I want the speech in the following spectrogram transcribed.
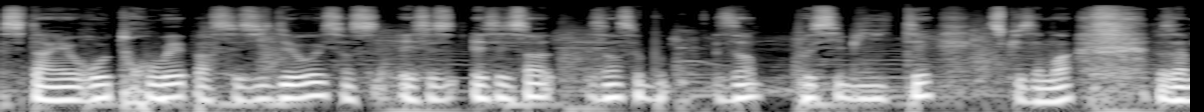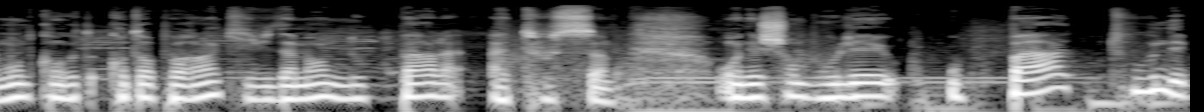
C'est un héros troué par ses idéaux et ses, impossibilités, excusez-moi, dans un monde contemporain qui évidemment nous parle à tous. On est chamboulé ou pas, tout n'est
